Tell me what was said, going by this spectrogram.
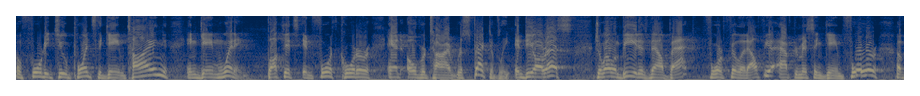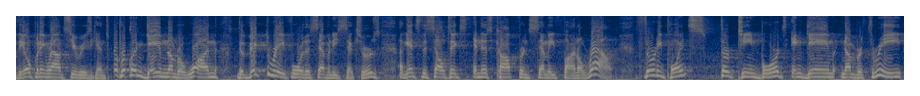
of 42 points, the game tying and game winning buckets in fourth quarter and overtime, respectively. In DRS, Joel Embiid is now back for Philadelphia after missing game four of the opening round series against Brooklyn. Game number one, the victory for the 76ers against the Celtics in this conference semifinal round. 30 points, 13 boards in game number three.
